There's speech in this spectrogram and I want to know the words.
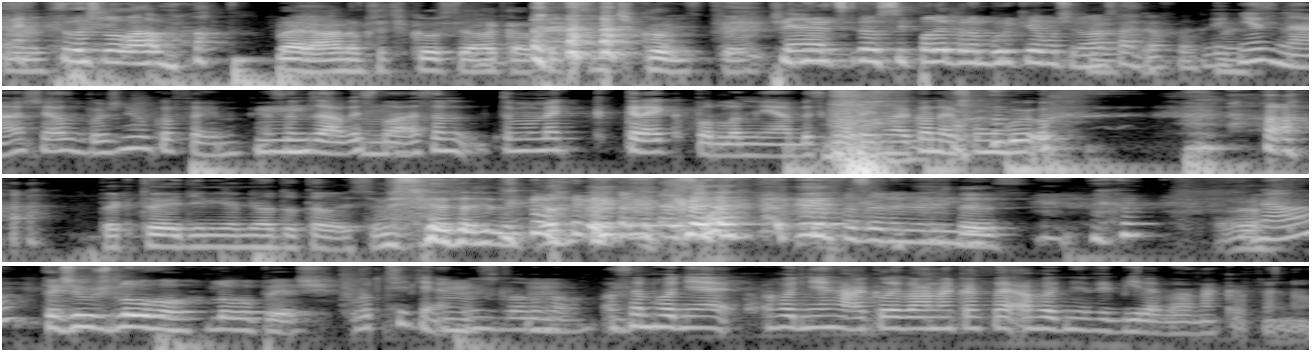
se začala lámat. Bude ráno před školou si dala kafe, svíčko, víš co? Všichni vždycky tam sypali bramburky a močili na kafe. Když mě znáš, já zbožňuju kofein. Já Mm, jsem závislá, mm. já jsem, to mám jak crack podle mě, aby s kofeinu jako nefunguju. Tak to jediný neměl to tele, si myslím, říkal. Se neměl Yes. No, Takže už dlouho, dlouho piješ. určitě, Mm, už dlouho. mm, A jsem hodně, hodně háklivá na kafe a hodně vybíravá na kafe, no.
